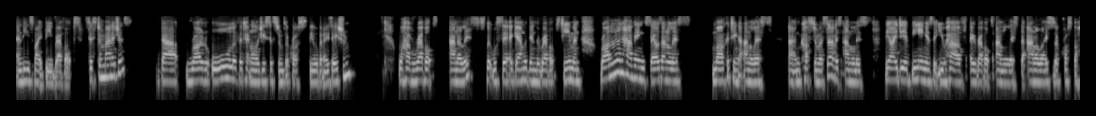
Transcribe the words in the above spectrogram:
and these might be RevOps system managers that run all of the technology systems across the organization. We'll have RevOps analysts that will sit again within the RevOps team. And rather than having sales analysts, marketing analysts, and customer service analysts, the idea being is that you have a RevOps analyst that analyzes across the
